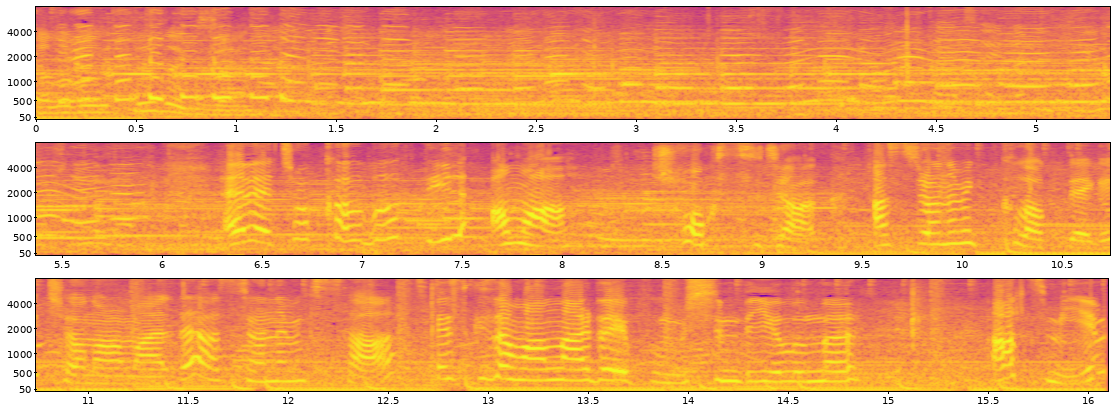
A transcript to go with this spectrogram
Kalabalıklığı da güzel. Evet çok kalabalık değil ama çok sıcak. Astronomik clock diye geçiyor normalde. Astronomik saat. Eski zamanlarda yapılmış. Şimdi yılını atmayayım.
